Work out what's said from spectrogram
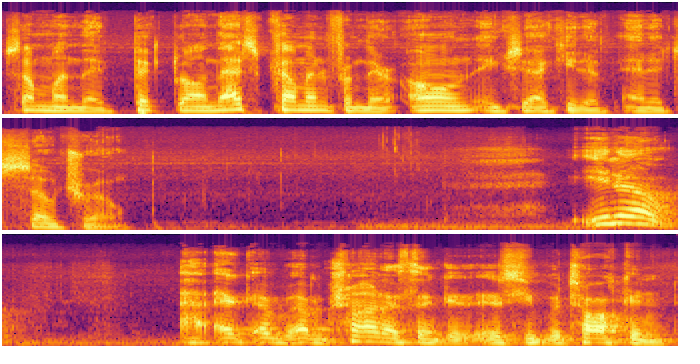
someone they've picked on. That's coming from their own executive, and it's so true. You know, I, am trying to think as you were talking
